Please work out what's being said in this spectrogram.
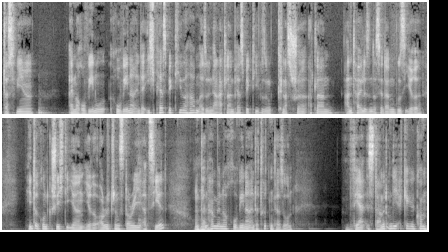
dass wir einmal Roveno, Rowena in der Ich-Perspektive haben, also in der Atlan-Perspektive, so ein klassische Atlan-Anteile sind das ja dann, wo sie ihre Hintergrundgeschichte, ihren, ihre Origin-Story erzählt. Und mhm. dann haben wir noch Rowena in der dritten Person. Wer ist damit um die Ecke gekommen?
